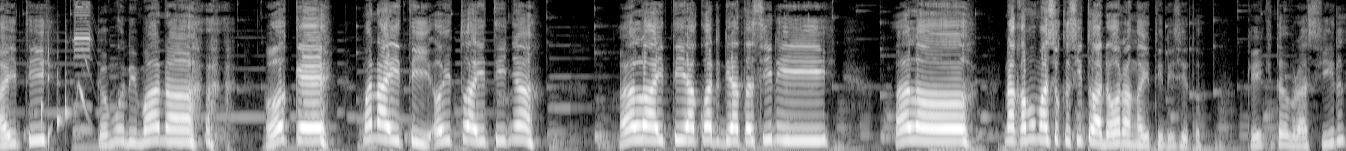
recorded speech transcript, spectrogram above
IT? Kamu di mana? Oke. Mana IT? Oh itu IT-nya. Halo IT, aku ada di atas sini. Halo. Nah, kamu masuk ke situ ada orang IT di situ. Oke, kita berhasil.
